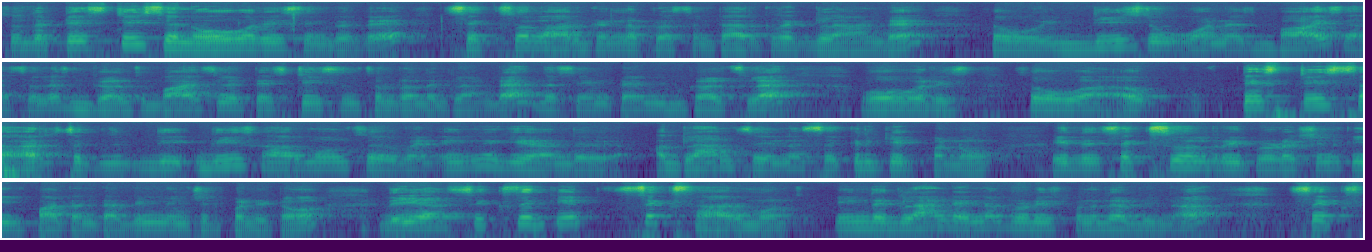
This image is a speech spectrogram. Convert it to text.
so இந்த டெஸ்டிஸ் அண்ட் ஓவரிஸ்ங்கிறது செக்ஸுவல் ஆர்கனில் ப்ரெசண்ட்டாக இருக்கிற gland so these two one is boys as well as girls பாய்ஸில் டெஸ்டிஸ்ன்னு சொல்கிற அந்த கிளாண்டை அட் த சேம் டைம் கேர்ள்ஸில் ovaries so testis are these hormones இன்னைக்கு அந்த கிளான்ஸ் என்ன செக்ரிகேட் பண்ணும்? இது செக்ஸுவல் ரீப்ரொடக்ஷனுக்கு இம்பார்ட்டன்ட் அப்படின்னு மென்ஷன் பண்ணிட்டோம். They are segregate sex hormones இந்த கிளாண்ட் என்ன ப்ரொடியூஸ் பண்ணுது அப்படின்னா செக்ஸ்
